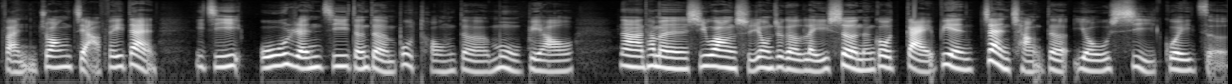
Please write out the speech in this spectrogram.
反装甲飞弹以及无人机等等不同的目标，那他们希望使用这个镭射能够改变战场的游戏规则。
